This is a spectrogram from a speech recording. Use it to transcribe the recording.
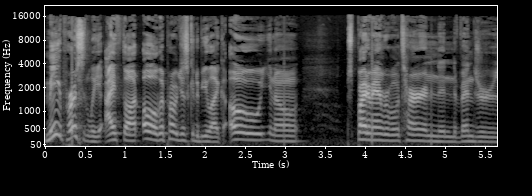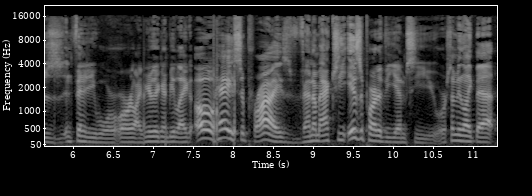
Me personally, I thought, "Oh, they're probably just gonna be like, oh, you know, Spider-Man will return in Avengers: Infinity War," or like maybe they're gonna be like, "Oh, hey, surprise, Venom actually is a part of the MCU," or something like that,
